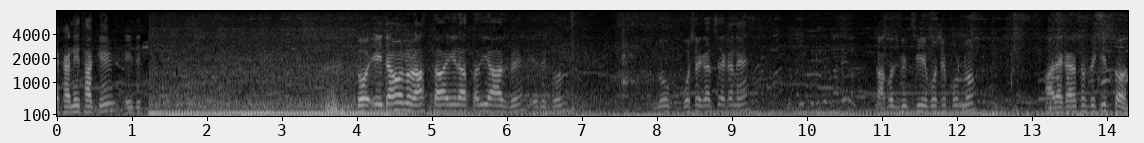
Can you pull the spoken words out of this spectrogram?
এখানেই থাকে, এই দেখুন। তো এটা হলো রাস্তা, এই রাস্তা দিয়ে আসবে এ দেখুন। লোক বসে গেছে এখানে। কাগজ বিছিয়ে বসে পড়ল। আর এখানে চলছে কীর্তন।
